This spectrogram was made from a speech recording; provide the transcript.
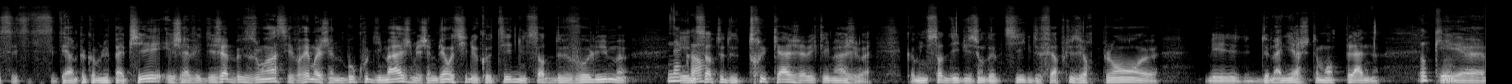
c'était un peu comme le papier. Et j'avais déjà besoin, c'est vrai, moi j'aime beaucoup l'image, mais j'aime bien aussi le côté d'une sorte de volume et une sorte de trucage avec l'image, ouais. comme une sorte d'illusion d'optique, de faire plusieurs plans, euh, mais de manière justement plane. Et, euh,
